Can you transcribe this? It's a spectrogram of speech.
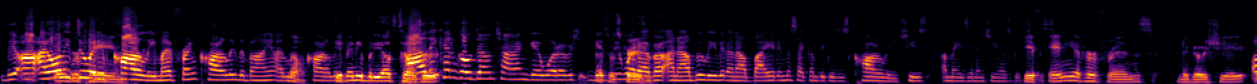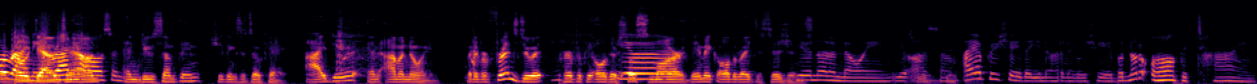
The, I I only do it if Carly, my friend Carly Levine, I love No, Carly. if anybody else tells Carly her- can go downtown and get whatever she gets me what's crazy. whatever, and I'll believe it and I'll buy it in a second because it's Carly. She's amazing and she has good If taste. any of her friends negotiate Or or, go Rania. Rania downtown and do something, she thinks it's okay. I do it and I'm annoying. But if her friends do it perfectly, oh, they're so You're- smart. They make all the right decisions. You're not annoying. You're awesome. I appreciate that you know how to negotiate, but not all the time.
